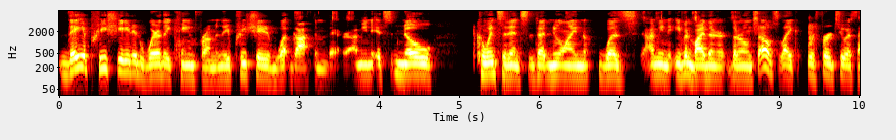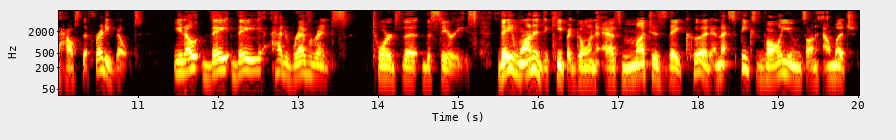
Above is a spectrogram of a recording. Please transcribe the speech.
they appreciated where they came from and they appreciated what got them there. I mean, it's no coincidence that New Line was, I mean, even by their their own selves, like referred to as the house that Freddy built. You know, they they had reverence towards the the series. They wanted to keep it going as much as they could, and that speaks volumes on how much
